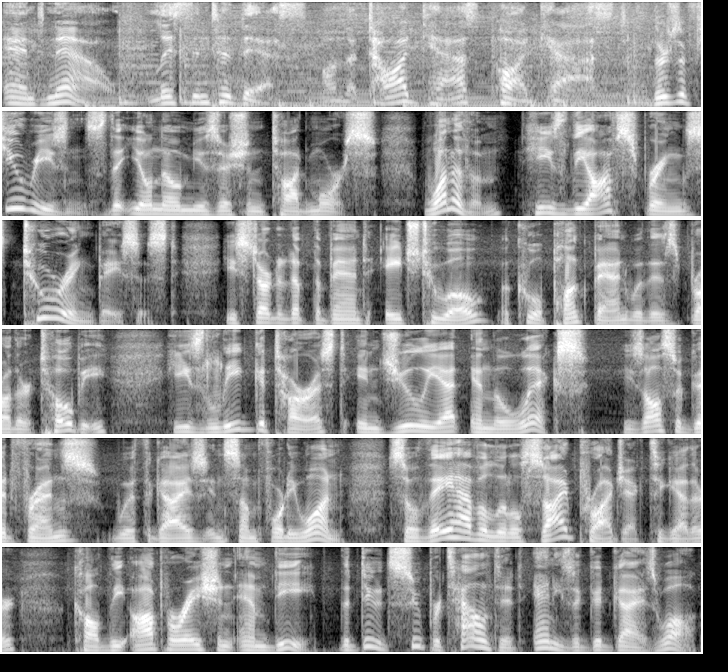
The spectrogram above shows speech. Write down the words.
And now, listen to this on the Toddcast podcast. There's a few reasons that you'll know musician Todd Morse. One of them, he's the Offspring's touring bassist. He started up the band H2O, a cool punk band with his brother Toby. He's lead guitarist in Juliette and the Licks. He's also good friends with the guys in Sum 41. So they have a little side project together called the Operation MD. The dude's super talented and he's a good guy as well.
